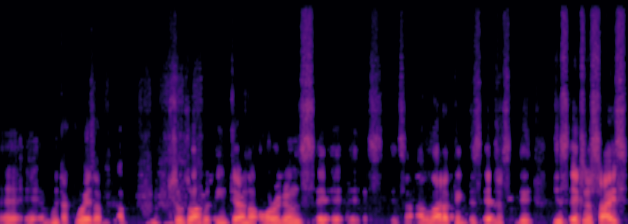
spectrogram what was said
é, é muita coisa. A- seus órgãos internal organs, é, é, it's, it's a lot of things. This, exer- this exercise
